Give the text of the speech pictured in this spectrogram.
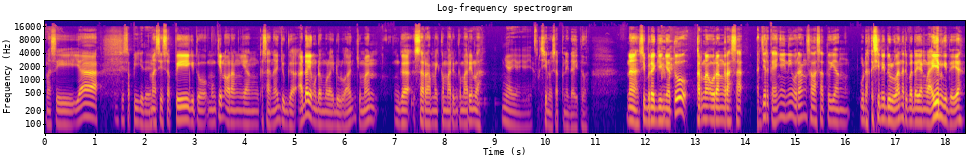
Masih ya Masih sepi gitu ya. masih sepi gitu. Mungkin orang yang ke sana juga ada yang udah mulai duluan, cuman nggak seramai kemarin-kemarin lah Iya iya iya. iya. si Nusa Penida itu. Nah si braggingnya tuh karena orang ngerasa anjir kayaknya ini orang salah satu yang udah ke sini duluan daripada yang lain gitu ya.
